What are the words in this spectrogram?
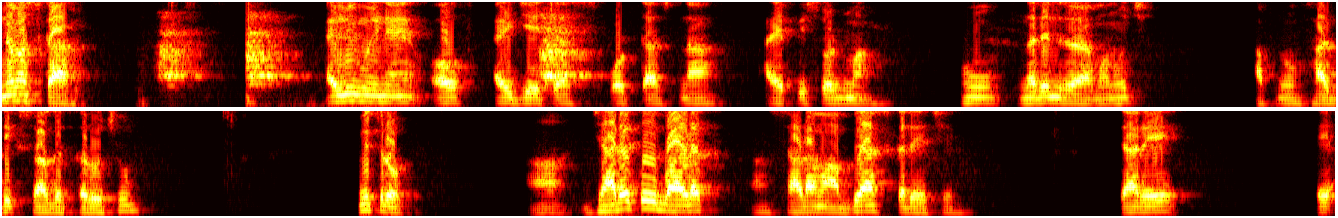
નમસ્કાર. એલ્યુમિને ઓફ આઈજીએચએસ પોડકાસ્ટના આ એપિસોડમાં હું નરેન્દ્ર રામાનુજ આપનું હાર્દિક સ્વાગત કરું છું. મિત્રો જ્યારે કોઈ બાળક શાળામાં અભ્યાસ કરે છે, ત્યારે એ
